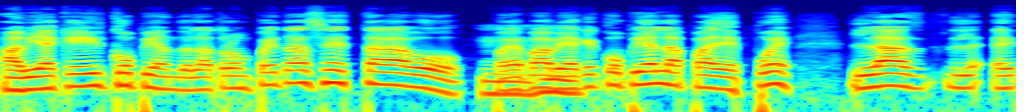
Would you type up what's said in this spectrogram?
había que ir copiando la trompeta esta voz, pues, Ujú. había que copiarla para después. La, la- eh,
